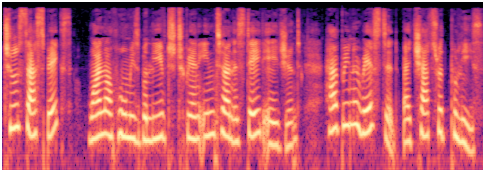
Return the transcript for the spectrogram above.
Two suspects, one of whom is believed to be an intern estate agent, have been arrested by Chatsworth police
